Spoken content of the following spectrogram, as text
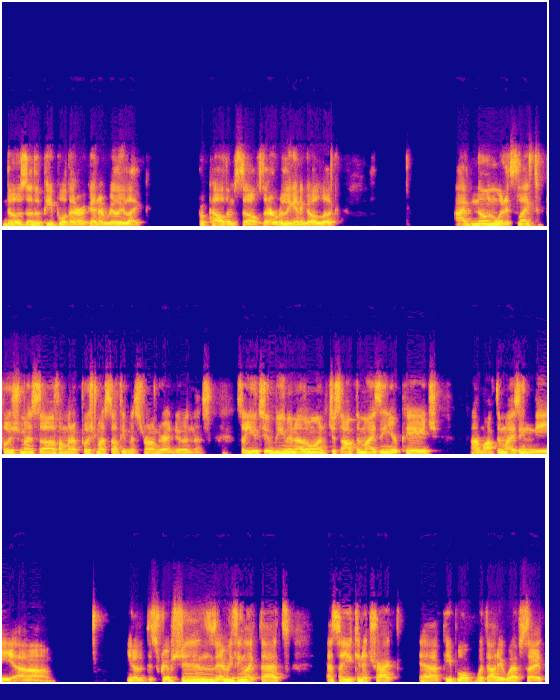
those are the people that are going to really like propel themselves, that are really going to go, look, I've known what it's like to push myself. I'm going to push myself even stronger at doing this. So, YouTube being another one, just optimizing your page, um, optimizing the, uh, you know, the descriptions, everything like that. That's how you can attract uh, people without a website.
